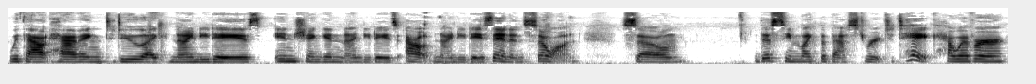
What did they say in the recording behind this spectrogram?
without having to do like 90 days in Schengen, 90 days out, 90 days in, and so on. So this seemed like the best route to take. However,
